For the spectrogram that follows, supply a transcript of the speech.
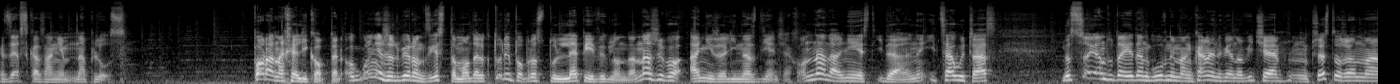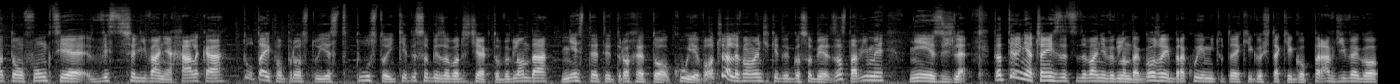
ze wskazaniem na plus. Pora na helikopter. Ogólnie rzecz biorąc jest to model, który po prostu lepiej wygląda na żywo, aniżeli na zdjęciach. On nadal nie jest idealny i cały czas Dostrzegam tutaj jeden główny mankament, mianowicie mm, przez to, że on ma tą funkcję wystrzeliwania halka, tutaj po prostu jest pusto i kiedy sobie zobaczycie jak to wygląda, niestety trochę to kuje w oczy, ale w momencie kiedy go sobie zostawimy, nie jest źle. Ta tylnia część zdecydowanie wygląda gorzej, brakuje mi tutaj jakiegoś takiego prawdziwego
